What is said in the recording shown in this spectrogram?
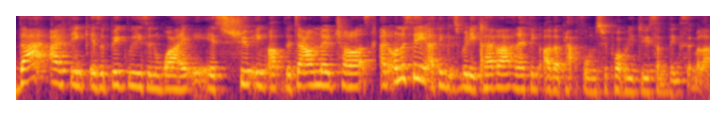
That I think is a big reason why it is shooting up the download charts. And honestly, I think it's really clever and I think other platforms should probably do something similar.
